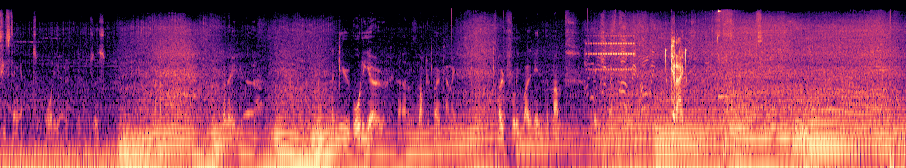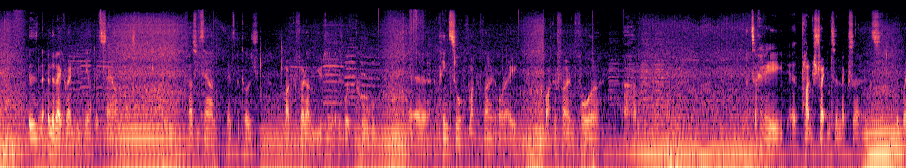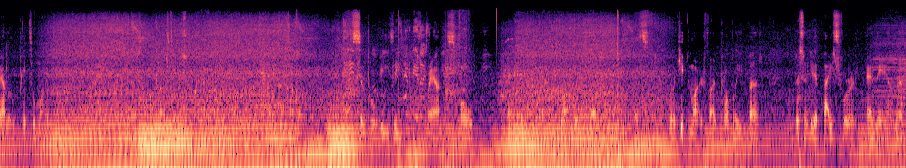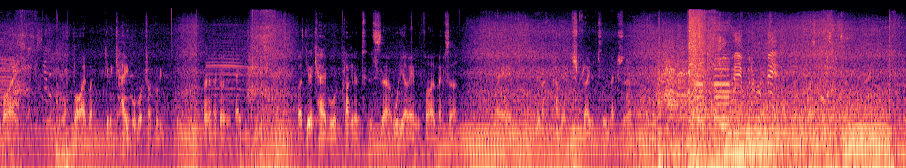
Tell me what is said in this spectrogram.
Testing out audio differences. Um, got a, uh, a new audio um, microphone coming, hopefully by the end of the month. Next month. G'day. In the, in the background, you can hear like a sound fuzzy sound. That's because the microphone I'm using is what you call uh, pencil microphone or a microphone for um, it's like a, plug straight into the mixer. It's a round little pencil mic. Simple, easy, round, small. I'm to keep the microphone probably, but I'm just to get a base for it, and then I'm going to buy, not buy, but get a cable, which I've already, I don't I've got a cable, but get a cable and plug it into this uh, audio amplifier mixer, and then I can plug it straight into the mixer.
